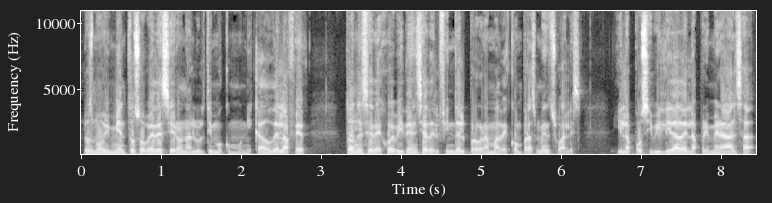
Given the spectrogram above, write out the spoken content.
Los movimientos obedecieron al último comunicado de la Fed, donde se dejó evidencia del fin del programa de compras mensuales y la posibilidad de la primera alza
